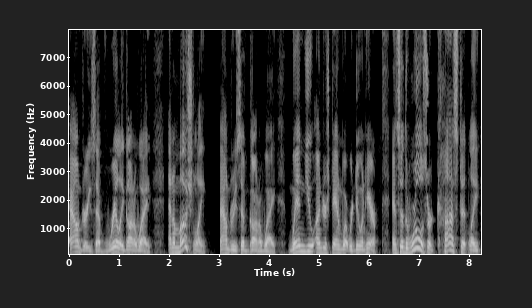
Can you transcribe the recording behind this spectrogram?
boundaries have really gone away. And emotionally, boundaries have gone away when you understand what we're doing here. And so the rules are constantly,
